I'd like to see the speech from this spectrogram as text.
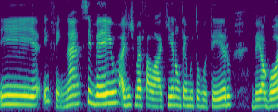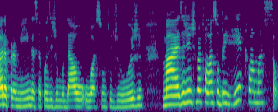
E, enfim, né? Se veio, a gente vai falar aqui, não tem muito roteiro, veio agora para mim dessa coisa de mudar o, o assunto de hoje, mas a gente vai falar sobre reclamação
